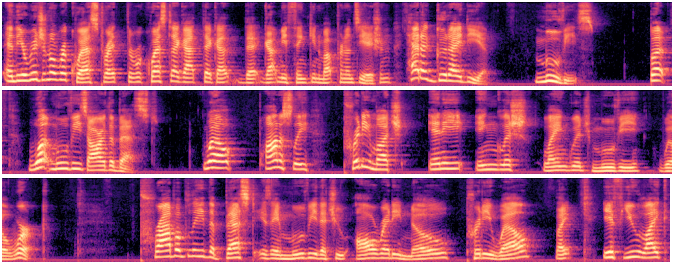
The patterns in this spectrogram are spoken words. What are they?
And the original request, right, the request I got that got that got me thinking about pronunciation had a good idea. Movies. But what movies are the best? Well, honestly, pretty much any English language movie will work. Probably the best is a movie that you already know pretty well. Like, if you like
